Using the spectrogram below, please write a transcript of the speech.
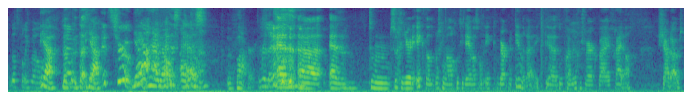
Dat vond ik wel... Ja, dat, dat- ja. It's true. Ja, het is, het is waar. En, eh, en toen suggereerde ik dat het misschien wel een goed idee was, want ik werk met kinderen. Ik eh, doe vrijwilligerswerk bij Vrijdag. Shout-out.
